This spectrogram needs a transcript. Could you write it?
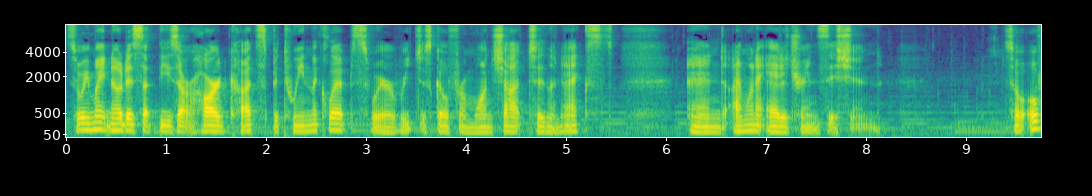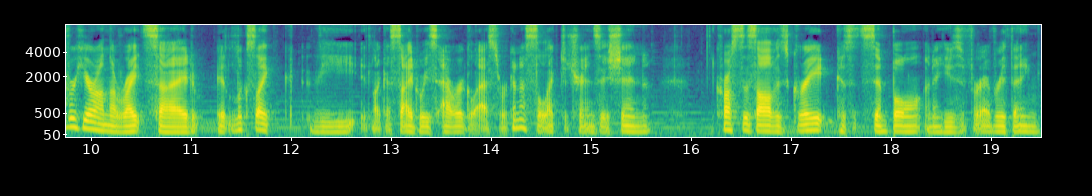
So we might notice that these are hard cuts between the clips where we just go from one shot to the next. And I wanna add a transition. So over here on the right side, it looks like the like a sideways hourglass. We're gonna select a transition. Cross dissolve is great because it's simple and I use it for everything.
